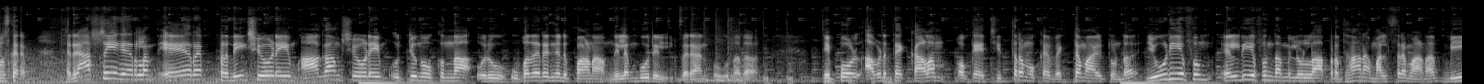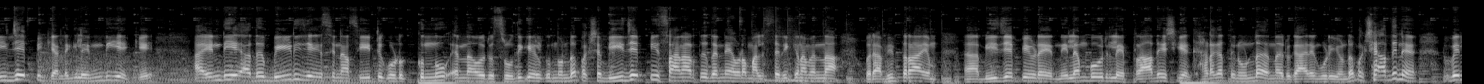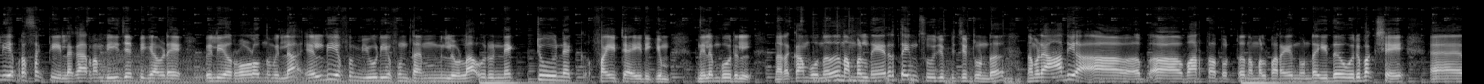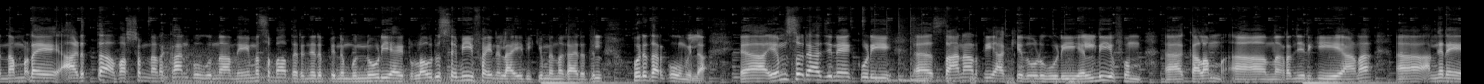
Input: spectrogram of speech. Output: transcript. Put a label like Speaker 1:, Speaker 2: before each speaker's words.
Speaker 1: നമസ്കാരം. രാഷ്ട്രീയ കേരളം ഏറെ പ്രതീക്ഷയോടെയും ആകാംക്ഷയോടെയും ഉറ്റുനോക്കുന്ന ഒരു ഉപതെരഞ്ഞെടുപ്പാണ് നിലമ്പൂരിൽ വരാൻ പോകുന്നത്. ഇപ്പോൾ അവിടുത്തെ കളം ഒക്കെ ചിത്രമൊക്കെ വ്യക്തമായിട്ടുണ്ട്. യു ഡി എഫും എൽ ഡി എഫും തമ്മിലുള്ള പ്രധാന മത്സരമാണ് ബി ജെ പിക്ക് അല്ലെങ്കിൽ എൻ ഡി എക്ക് എൻ ഡി എ അത് ബി ഡി ജെ എസിന് ആ സീറ്റ് കൊടുക്കുന്നു എന്ന ഒരു ശ്രുതി കേൾക്കുന്നുണ്ട്. പക്ഷേ ബി ജെ പി സ്ഥാനാർത്ഥി തന്നെ അവിടെ മത്സരിക്കണമെന്ന ഒരു അഭിപ്രായം ബി ജെ പിയുടെ നിലമ്പൂരിലെ പ്രാദേശിക ഘടകത്തിനുണ്ട് എന്നൊരു കാര്യം കൂടിയുണ്ട്. പക്ഷേ അതിന് വലിയ പ്രസക്തിയില്ല. കാരണം ബി ജെ പിക്ക് അവിടെ വലിയ റോളൊന്നുമില്ല. എൽ ഡി എഫും യു ഡി എഫും തമ്മിലുള്ള ഒരു നെക്ക് ടു നെക്ക് ഫൈറ്റ് ആയിരിക്കും നിലമ്പൂരിൽ നടക്കാൻ പോകുന്നത്. നമ്മൾ നേരത്തെയും സൂചിപ്പിച്ചിട്ടുണ്ട്. നമ്മുടെ ആദ്യ വാർത്ത തൊട്ട് നമ്മൾ പറയുന്നുണ്ട്. ഇത് ഒരുപക്ഷെ നമ്മുടെ അടുത്ത വർഷം നടക്കാൻ പോകുന്ന നിയമസഭാ തെരഞ്ഞെടുപ്പിന് മുന്നോടിയായിട്ടുള്ള ഒരു സെമി ഫൈനൽ ആയിരിക്കും എന്ന കാര്യത്തിൽ ഒരു തർക്കവുമില്ല. എം സ്വരാജിനെ കൂടി സ്ഥാനാർത്ഥിയാക്കിയതോടുകൂടി എൽ ഡി എഫും കളം നിറഞ്ഞിരിക്കുകയാണ്. അങ്ങനെ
